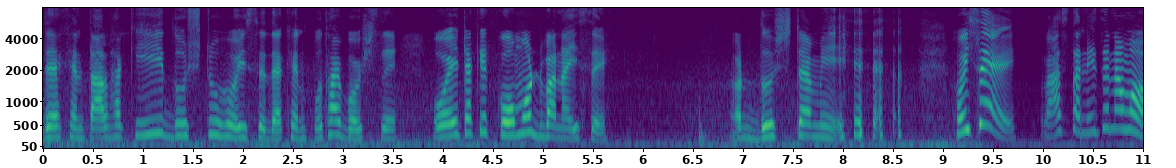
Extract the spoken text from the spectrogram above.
দেখেন, তালহা কি দুষ্টু হইছে, দেখেন কোথায় বসছে। ও এটাকে কোমোড বানাইছে। ওর দুষ্টামি। হইছে? রাস্তা নিচে নামো।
